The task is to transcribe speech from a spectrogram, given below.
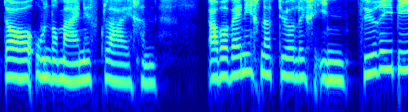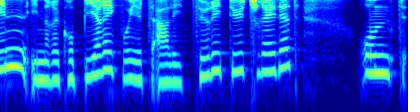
da unter meinesgleichen. Aber wenn ich natürlich in Zürich bin, in einer Gruppierung, wo jetzt alle Zürichdeutsch reden, und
